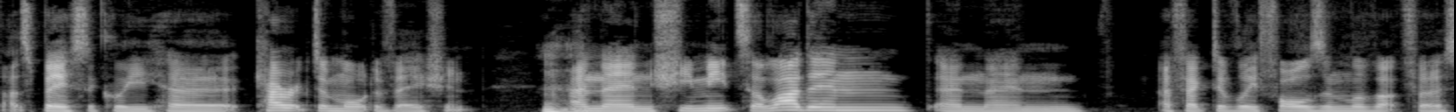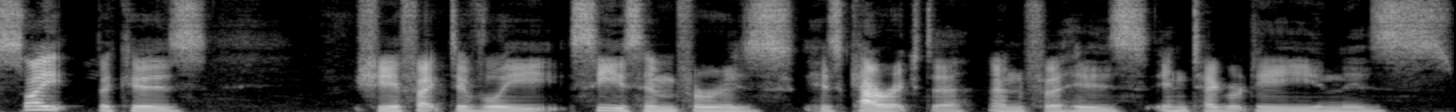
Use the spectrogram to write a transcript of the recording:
that's basically her character motivation. Mhm. And then she meets Aladdin, and then effectively falls in love at first sight because she effectively sees him for his his character and for his integrity and his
